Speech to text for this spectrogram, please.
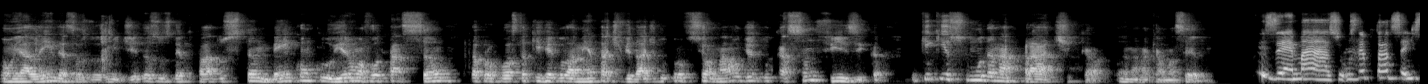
Bom, e além dessas duas medidas, os deputados também concluíram a votação da proposta que regulamenta a atividade do profissional de educação física. O que, que isso muda na prática, Ana Raquel Macedo? Pois é, Márcio, os deputados eles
